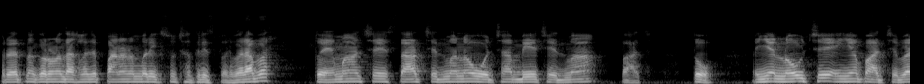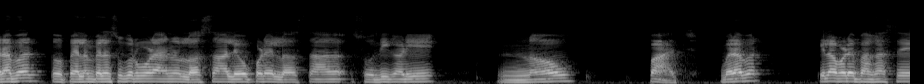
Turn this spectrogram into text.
પ્રયત્ન કરવાના દાખલા છે પાના નંબર એકસો છત્રીસ પર, બરાબર? તો એમાં છે સાત છેદમાં નવ ઓછા બે છેદમાં પાંચ. તો અહીંયા નવ છે, અહીંયા પાંચ છે, બરાબર? તો પહેલાં પહેલાં શું કરવું પડે? આનો લસા લેવો પડે, લસા શોધી કાઢીએ. નવ, પાંચ, બરાબર? કેટલા વડે ભાગાશે?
